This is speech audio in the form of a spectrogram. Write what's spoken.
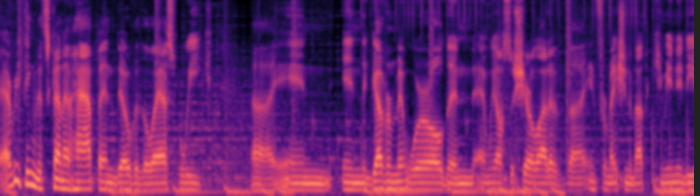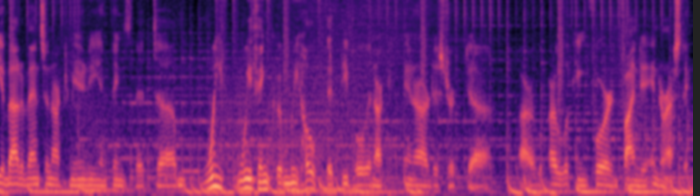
everything that's kind of happened over the last week uh, in in the government world, and and we also share a lot of uh, information about the community, about events in our community, and things that um, we we think and we hope that people in our in our district uh, are are looking for and find it interesting.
